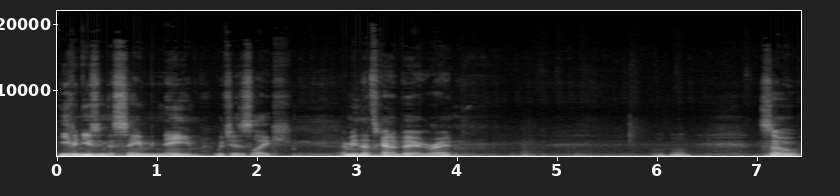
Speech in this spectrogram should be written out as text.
Even using the same name, which is like I mean that's kind of big, right? Mm-hmm. So,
